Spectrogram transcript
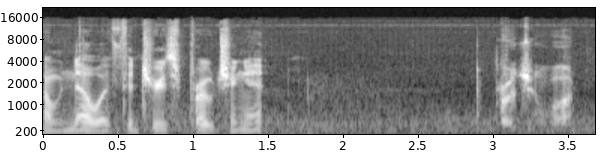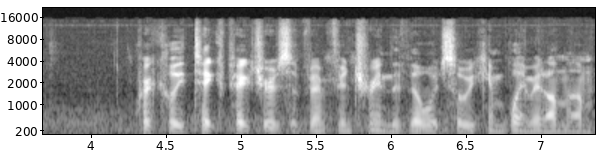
Oh no, infantry's approaching it. Approaching what? Quickly take pictures of infantry in the village so we can blame it on them.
